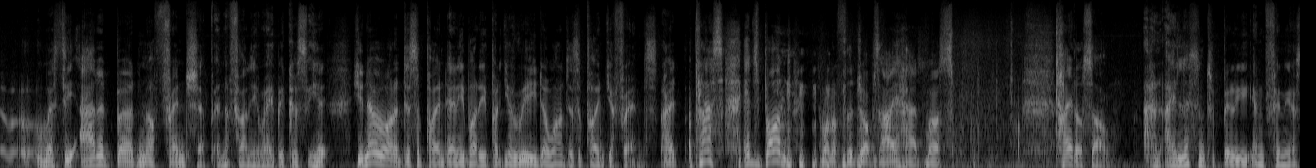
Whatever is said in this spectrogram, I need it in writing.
uh, with the added burden of friendship in a funny way, because you, you never want to disappoint anybody, but you really don't want to disappoint your friends, right? Plus, it's Bond. One of the jobs I had was title song. And I listened to Billie and Finneas.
